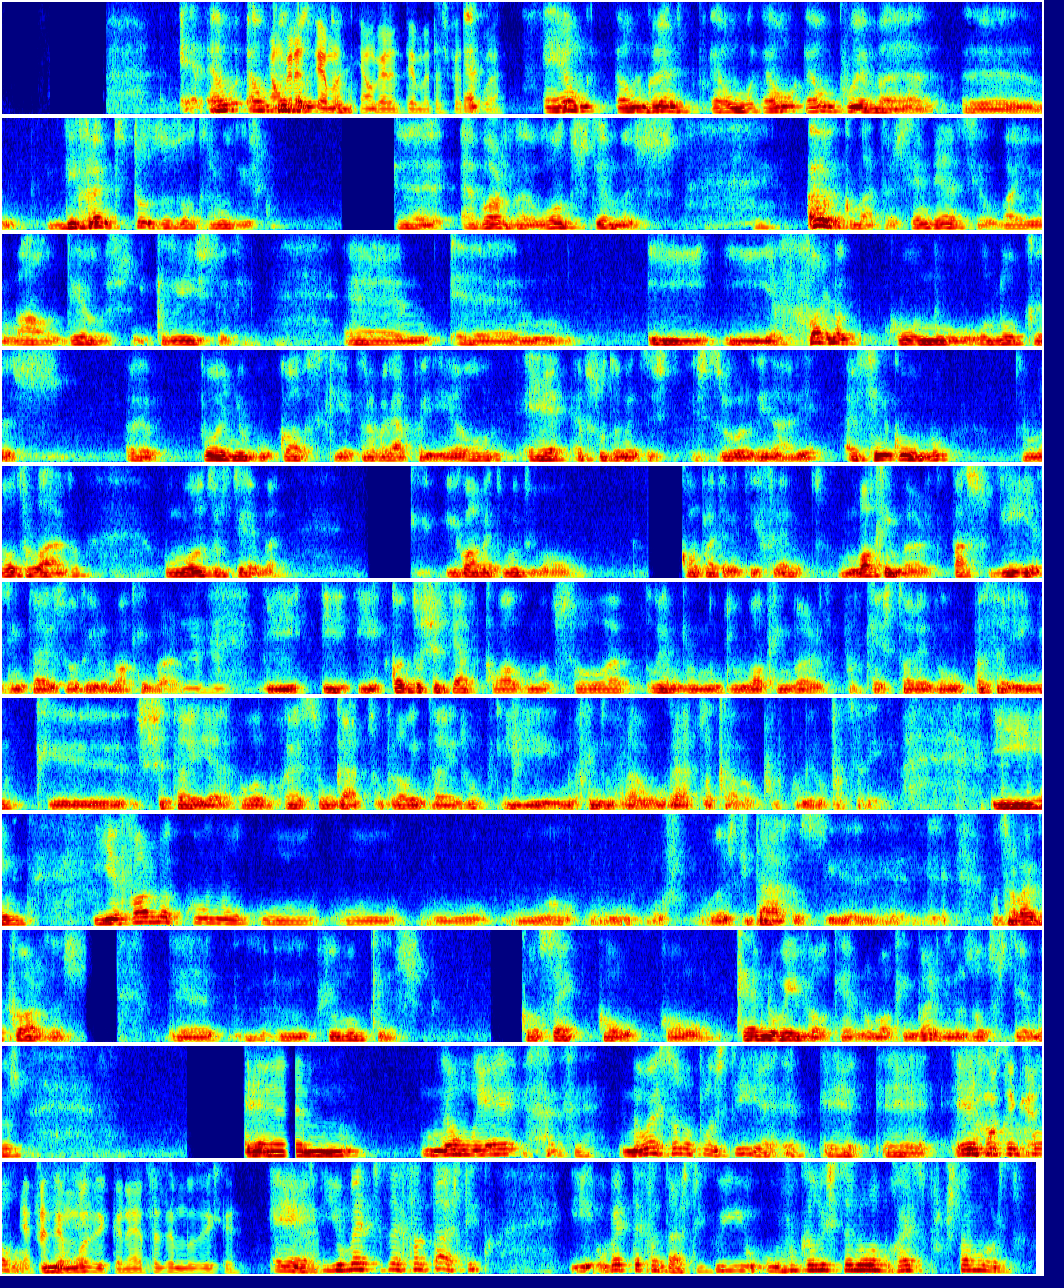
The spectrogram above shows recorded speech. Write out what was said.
É, é, um, é, um, é um grande tema, é um grande tema, está espetacular. É, é, um, é um grande, é um, é um, é um poema uh, diferente de todos os outros no disco, que aborda outros temas como a transcendência, o bem e o mal, Deus e Cristo, enfim e, e, a forma como o Lucas uh, põe o Bukowski a trabalhar para ele é absolutamente extraordinária. Assim como, por outro lado, um outro tema igualmente muito bom, completamente diferente, o Mockingbird. Passo dias inteiros a ouvir o Mockingbird. Uhum. E, e, e, quando estou chateado com alguma pessoa, lembro-me do Mockingbird, porque é a história de um passarinho que chateia ou aborrece um gato o verão inteiro e no fim do verão o gato acaba por comer o passarinho. E, e a forma como o, o, o, as guitarras e, o trabalho de cordas eh, que o Lucas consegue com, com, quer no Evil, quer no Mockingbird e nos outros temas, é, não é não é sonoplastia, é, é, é, é música, É fazer música, não é? Fazer música. É, e o método é fantástico. E o método é fantástico e o, o vocalista não aborrece porque está morto.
